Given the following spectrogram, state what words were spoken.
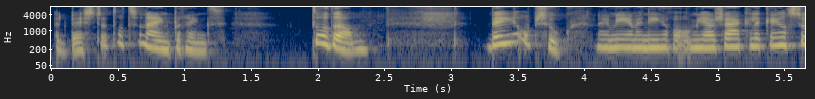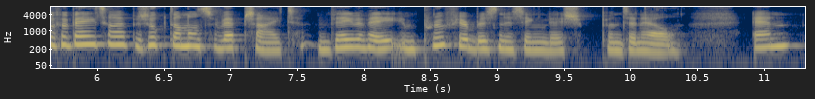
het beste tot zijn eind brengt. Tot dan! Ben je op zoek naar meer manieren om jouw zakelijk Engels te verbeteren? Bezoek dan onze website www.improveyourbusinessenglish.nl. En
